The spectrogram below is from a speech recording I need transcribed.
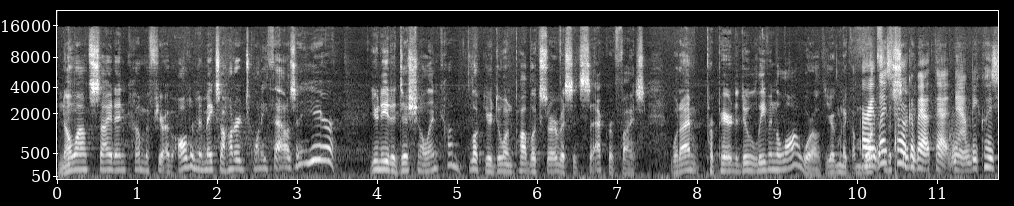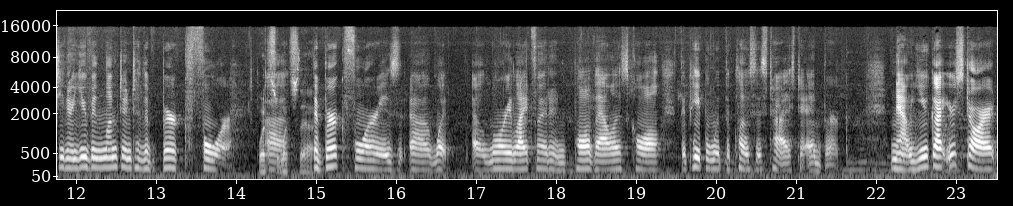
no outside income. If your alderman makes 120,000 a year, you need additional income. Look, you're doing public service. It's sacrifice. What I'm prepared to do, leaving the law world. You're going to come All right, let's talk city. about that now because you know you've been lumped into the Burke Four. What's- Uh, what's that? The Burke Four is uh, what uh, Lori Lightfoot and Paul Vallas call the people with the closest ties to Ed Burke. Now, you got your start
